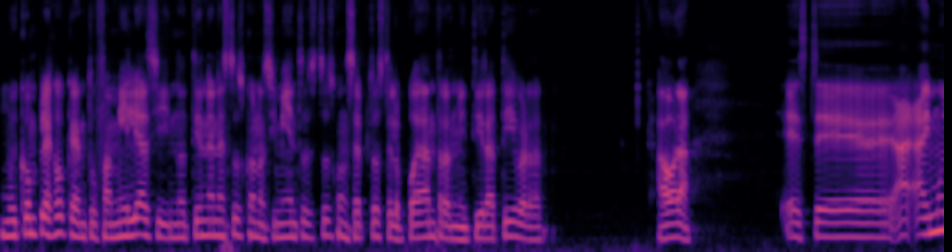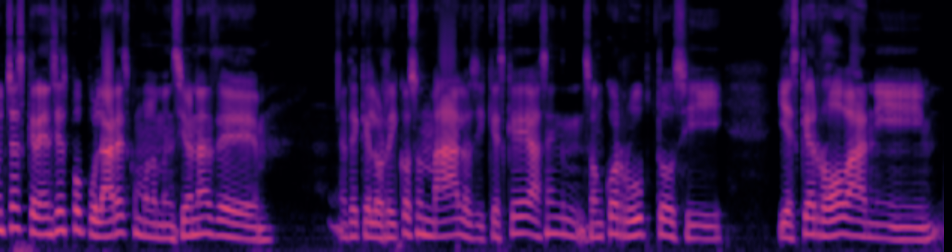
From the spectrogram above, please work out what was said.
muy complejo que en tu familia si no tienen estos conocimientos, estos conceptos te lo puedan transmitir a ti, ¿verdad? Ahora, este, hay muchas creencias populares como lo mencionas de de que los ricos son malos y que es que hacen son corruptos y y es que roban y,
